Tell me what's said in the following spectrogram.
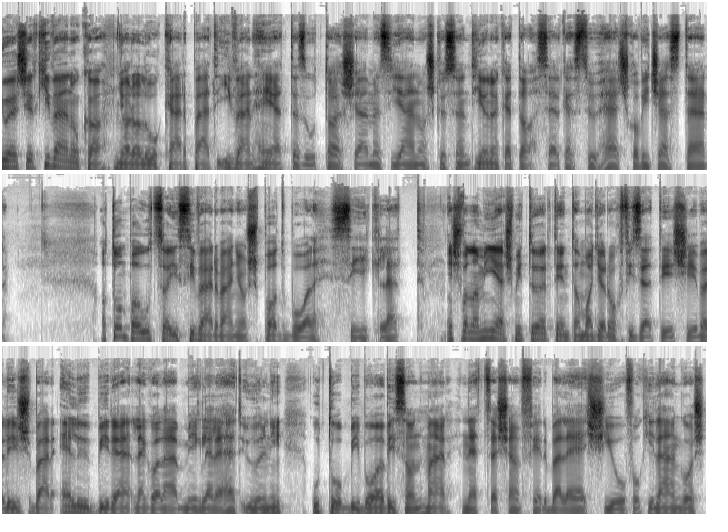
Jó estét kívánok! A nyaraló Kárpát Iván helyett ezúttal Selmeszi János köszönti Önöket a szerkesztő Helcskovics Eszter. A Tompa utcai szivárványos padból szék lett. És valami ilyesmi történt a magyarok fizetésével is, bár előbbire legalább még le lehet ülni, utóbbiból viszont már neccesen fér bele egy siófoki lángos,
